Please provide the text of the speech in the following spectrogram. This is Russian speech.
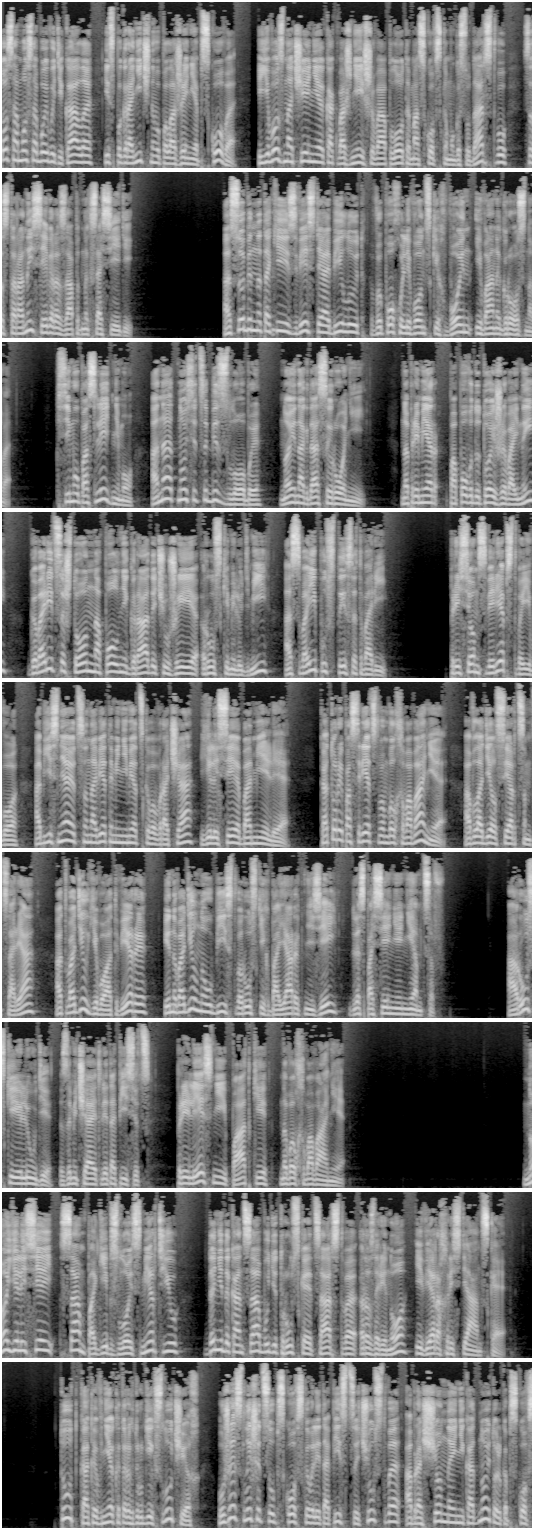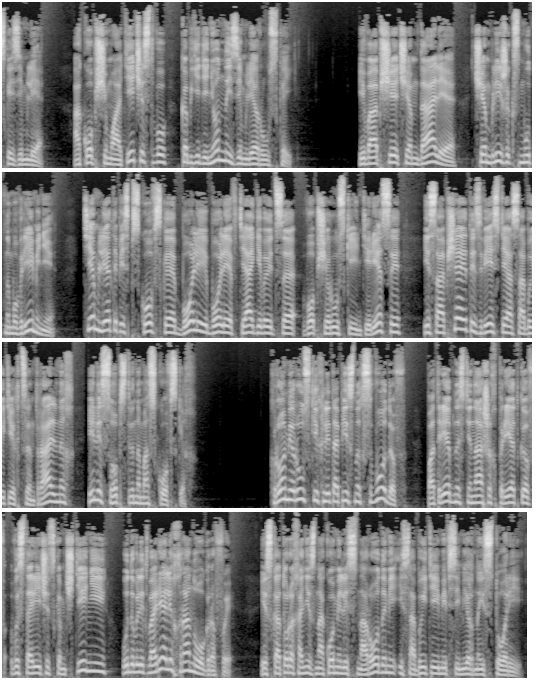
что само собой вытекало из пограничного положения Пскова и его значения как важнейшего оплота московскому государству со стороны северо-западных соседей. Особенно такие известия обилуют в эпоху Ливонских войн Ивана Грозного. К всему последнему она относится без злобы, но иногда с иронией. Например, по поводу той же войны говорится, что он наполни грады чужие русскими людьми, а свои пусты сотвори. При всем свирепство его объясняются наветами немецкого врача Елисея Бамелия, который посредством волхвования овладел сердцем царя, отводил его от веры и наводил на убийство русских бояр и князей для спасения немцев. А русские люди, замечает летописец, прелестнее падки на волхвование. Но Елисей сам погиб злой смертью, да не до конца будет русское царство разорено и вера христианская. Тут, как и в некоторых других случаях, уже слышится у псковского летописца чувство, обращенное не к одной только псковской земле, а к общему отечеству, к объединенной земле русской. И вообще, чем далее, чем ближе к смутному времени – тем летопись Псковская более и более втягивается в общерусские интересы и сообщает известия о событиях центральных или, собственно, московских. Кроме русских летописных сводов, потребности наших предков в историческом чтении удовлетворяли хронографы, из которых они знакомились с народами и событиями всемирной истории.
